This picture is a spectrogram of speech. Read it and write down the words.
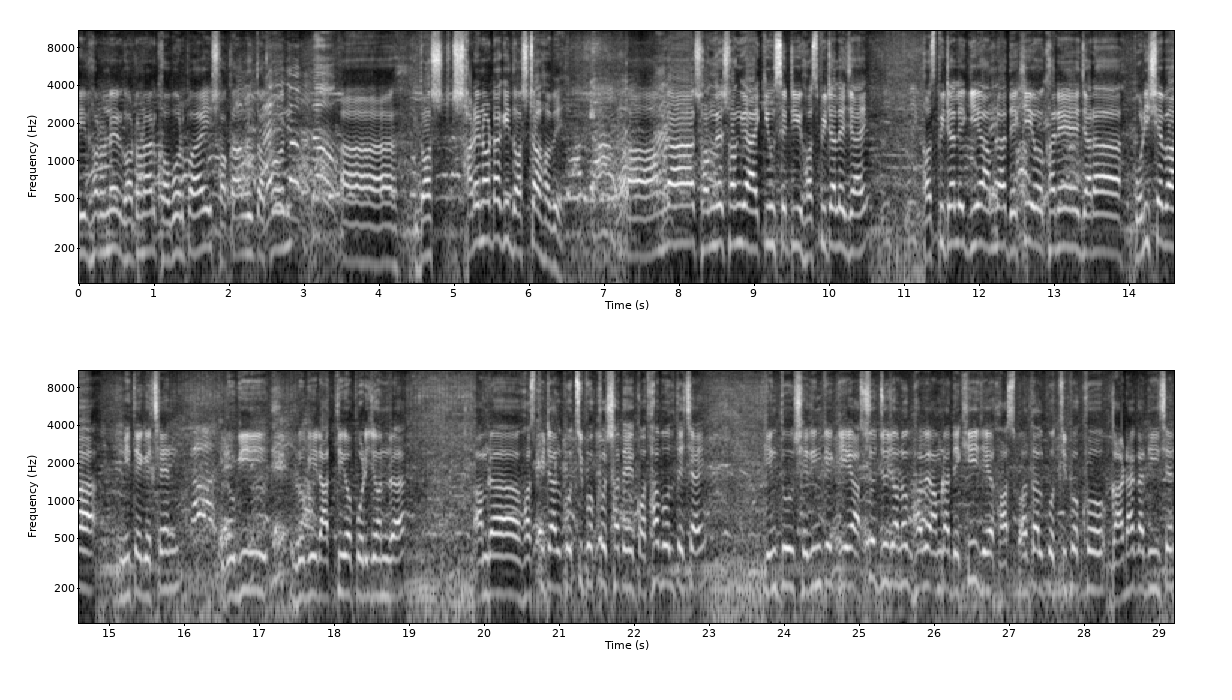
এই ধরনের ঘটনার খবর পাই, সকাল তখন দশ, সাড়ে নটা কি দশটা হবে। তা আমরা সঙ্গে সঙ্গে আইকিউ সিটি হসপিটালে যাই। হসপিটালে গিয়ে আমরা দেখি ওখানে যারা পরিষেবা নিতে গেছেন, রুগী, রুগীর আত্মীয় পরিজনরা, আমরা হসপিটাল কর্তৃপক্ষর সাথে কথা বলতে চাই। কিন্তু সেদিনকে গিয়ে আশ্চর্যজনকভাবে আমরা দেখি যে হাসপাতাল কর্তৃপক্ষ গা ঢাকা দিয়েছেন।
